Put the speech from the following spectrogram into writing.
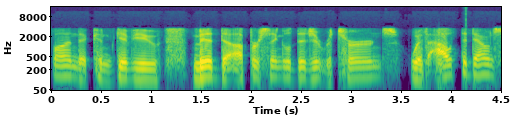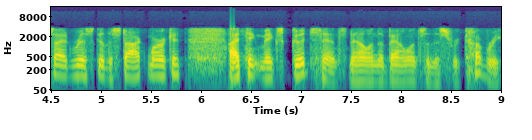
fund that can give you mid to upper single digit returns without the downside risk of the stock market, I think makes good sense now in the balance of this recovery.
